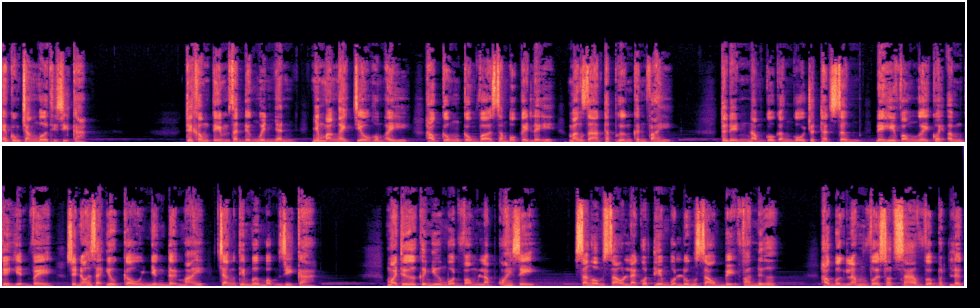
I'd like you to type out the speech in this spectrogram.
Em cũng chẳng mơ thấy gì cả. Thế không tìm ra được nguyên nhân, Nhưng mà ngay chiều hôm ấy Học cũng cùng vợ sắm bộ cây lễ, Mang ra thắp hương khấn vái. Tôi đến nằm cố gắng ngủ cho thật sớm, Để hy vọng người quái âm kia hiện về, Rồi nói ra yêu cầu Nhưng đợi mãi, chẳng thấy mơ mộng gì cả. Mọi thứ cứ như một vòng lặp quái dị. Sáng hôm sau lại có thêm một luống rau bị phá nữa. Học bực lắm vừa xót xa vừa bất lực.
